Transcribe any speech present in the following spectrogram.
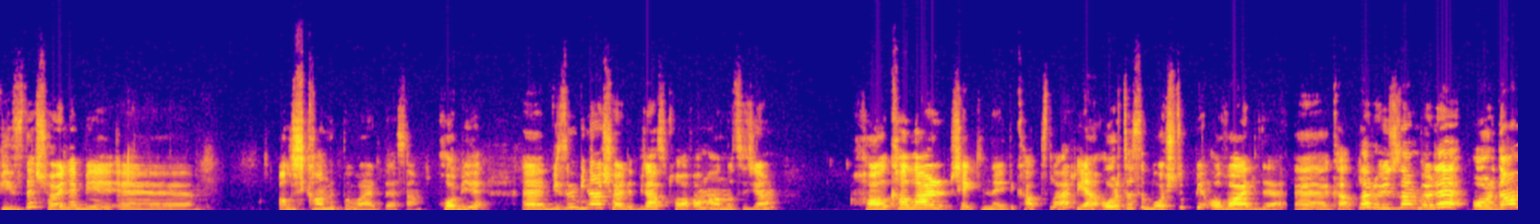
Bizde şöyle bir e, alışkanlık mı vardı desem. Hobi. E, bizim bina şöyle biraz tuhaf ama anlatacağım. Halkalar şeklindeydi katlar. Yani ortası boşluk bir ovaldi e, katlar. O yüzden böyle oradan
